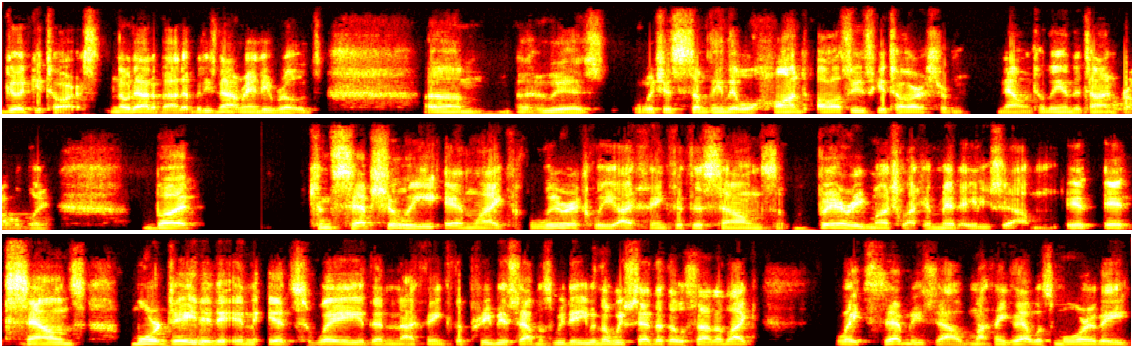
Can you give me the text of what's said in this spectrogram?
good guitarist no doubt about it but he's not randy rhoads um, who is which is something that will haunt ozzy's guitars from now until the end of time probably but conceptually and like lyrically, I think that this sounds very much like a mid 80s album. It it sounds more dated in its way than I think the previous albums we did, even though we said that those sounded like late 70s album. I think that was more of a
